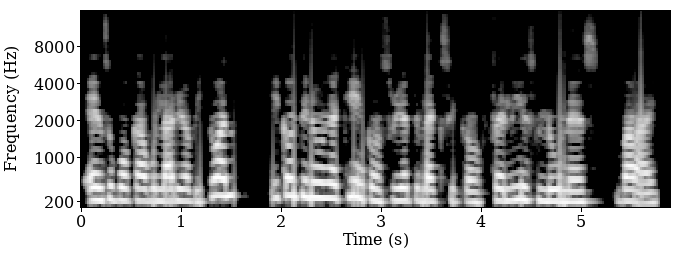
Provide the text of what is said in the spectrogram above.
en su vocabulario habitual y continúen aquí en Construye tu Léxico. Feliz lunes. Bye bye.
